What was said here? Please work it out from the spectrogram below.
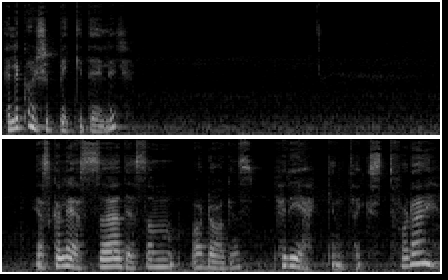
Eller kanskje begge deler? Jeg skal lese det som var dagens prekentekst for deg.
